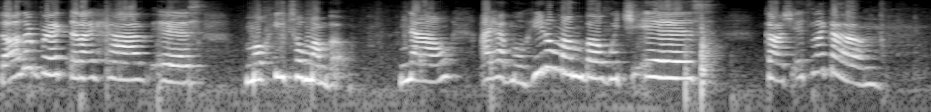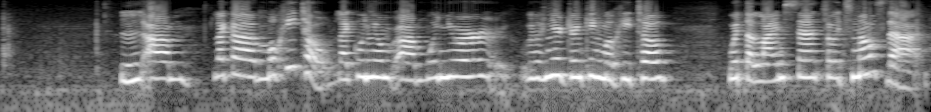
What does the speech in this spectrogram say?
The other brick that I have is Mojito Mambo. Now, I have Mojito Mambo, which is, gosh, it's like a, um, like a mojito. Like when you're, um, when you're, when you're drinking mojito with the lime scent. So it smells that.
